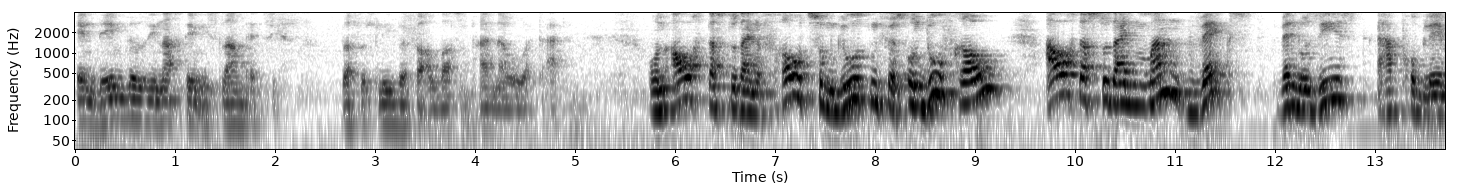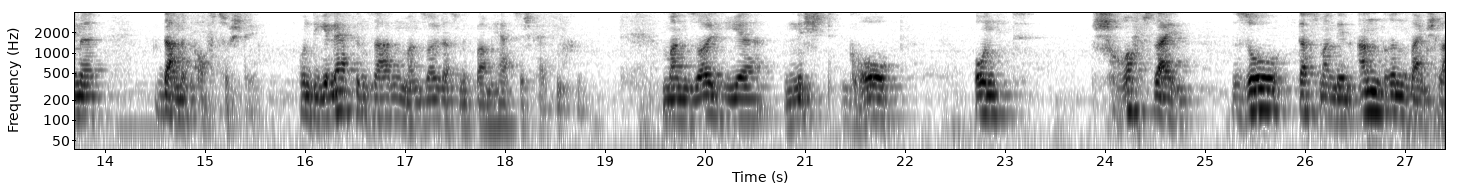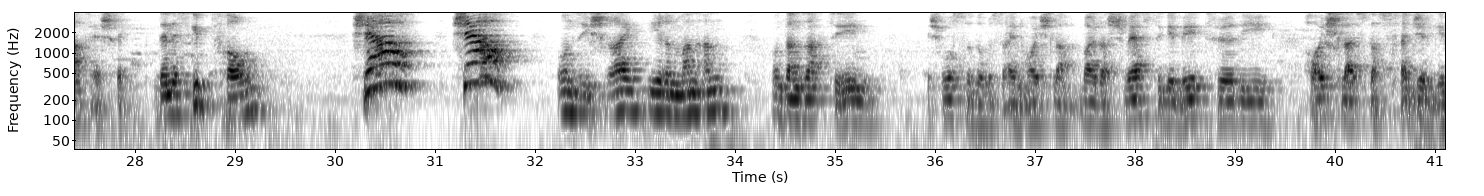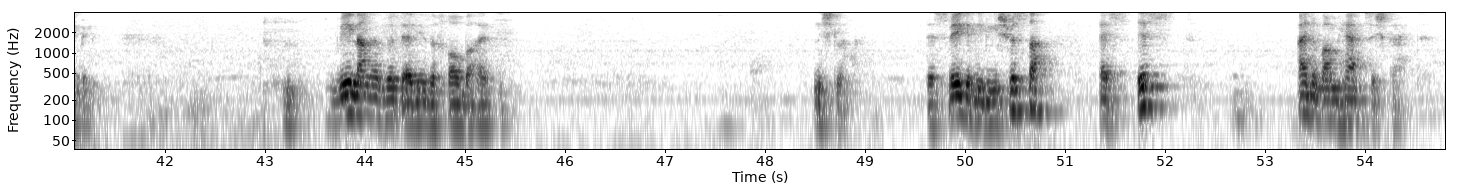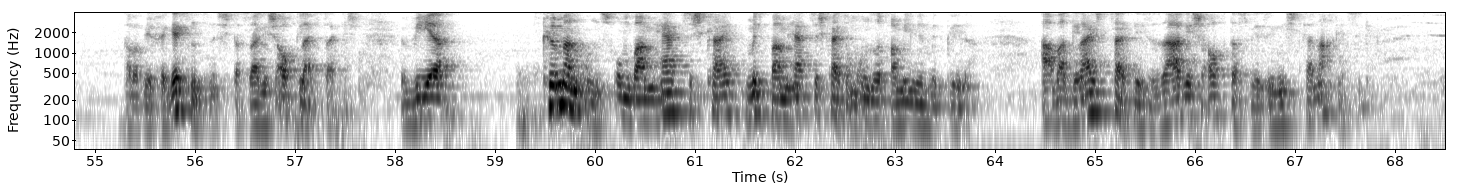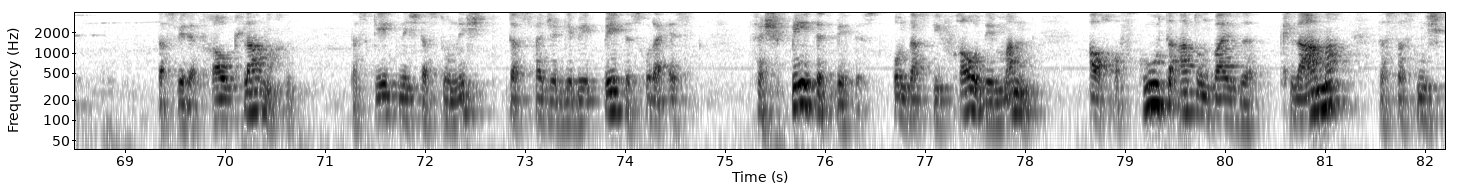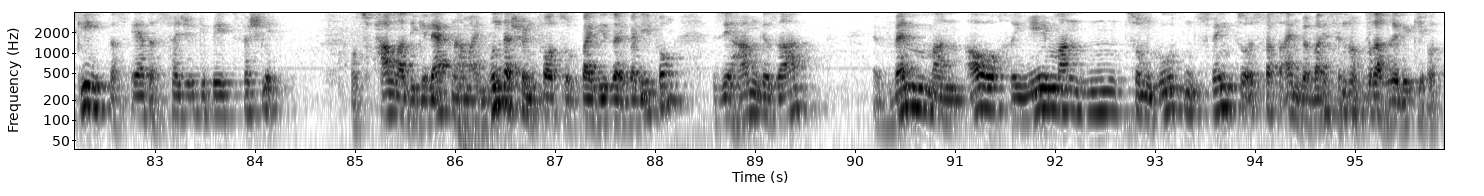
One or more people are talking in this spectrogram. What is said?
Indem du sie nach dem Islam erziehst. Das ist Liebe für Allah subhanahu wa ta'ala. Und auch, dass du deine Frau zum Guten führst. Und du, Frau, auch, dass du deinen Mann wächst, wenn du siehst, er hat Probleme, damit aufzustehen. Und die Gelehrten sagen, man soll das mit Barmherzigkeit machen. Man soll hier nicht grob und schroff sein, so dass man den anderen beim Schlaf erschreckt. Denn es gibt Frauen, steh auf, steh auf! Und sie schreit ihren Mann an und dann sagt sie ihm, ich wusste, du bist ein Heuchler, weil das schwerste Gebet für die Heuchler ist das Fajr-Gebet. Wie lange wird er diese Frau behalten? Nicht lange. Deswegen, liebe Geschwister, es ist eine Barmherzigkeit. Aber wir vergessen es nicht, das sage ich auch gleichzeitig. Wir kümmern uns um Barmherzigkeit, mit Barmherzigkeit um unsere Familienmitglieder. Aber gleichzeitig sage ich auch, dass wir sie nicht vernachlässigen. Dass wir der Frau klar machen, das geht nicht, dass du nicht das Fajr-Gebet betest oder es verspätet betest und dass die Frau dem Mann auch auf gute Art und Weise klar macht, dass das nicht geht, dass er das Fajr-Gebet verschläft. Und subhanallah, die Gelehrten haben einen wunderschönen Vorzug bei dieser Überlieferung. Sie haben gesagt, wenn man auch jemanden zum Guten zwingt, so ist das ein Beweis in unserer Religion.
